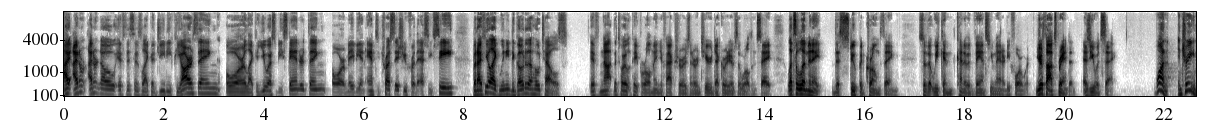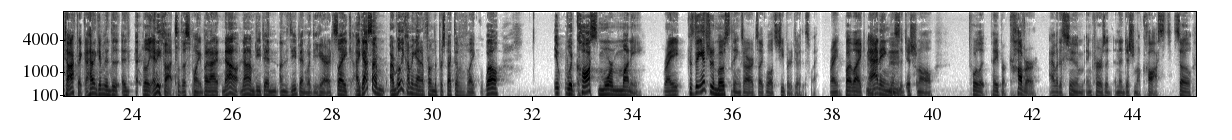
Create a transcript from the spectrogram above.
I, I don't, I don't know if this is like a GDPR thing or like a USB standard thing or maybe an antitrust issue for the SEC. But I feel like we need to go to the hotels, if not the toilet paper roll manufacturers and our interior decorators of the world, and say, let's eliminate this stupid chrome thing so that we can kind of advance humanity forward. Your thoughts, Brandon, as you would say. One intriguing topic. I hadn't given it uh, really any thought till this point, but I now now I'm deep in on the deep end with you here. It's like I guess I'm I'm really coming at it from the perspective of like, well, it would cost more money, right? Because the answer to most things are it's like, well, it's cheaper to do it this way, right? But like Mm, adding this mm. additional toilet paper cover, I would assume incurs a, an additional cost. So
